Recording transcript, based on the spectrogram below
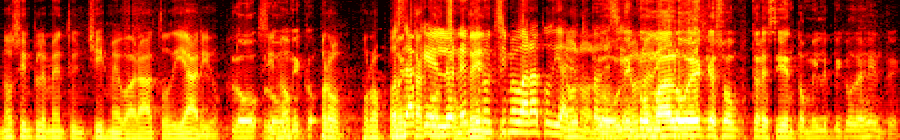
No simplemente un chisme barato diario, Lo- lo sino único- pro- O sea que Leonel tiene un chisme barato diario. No, no, Lo diciendo. único malo es que son 300 mil y pico de gente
